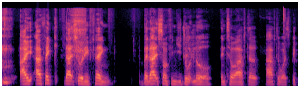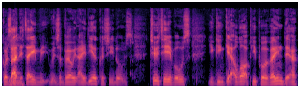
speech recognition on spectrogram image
I I think that's the only thing, but that's something you don't know until after afterwards. Because at the mm. time it was a brilliant idea because you know it was two tables, you can get a lot of people around there,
